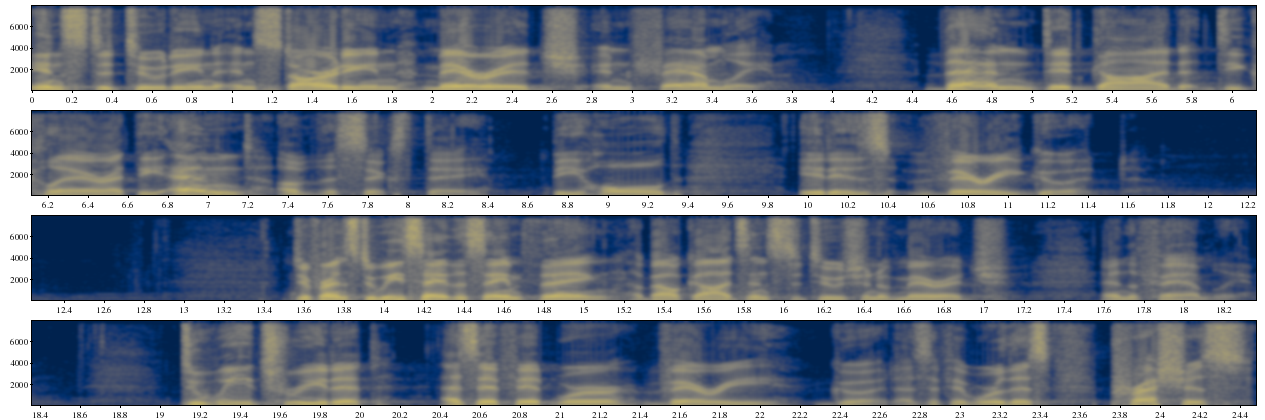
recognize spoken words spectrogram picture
instituting and starting marriage and family, then did God declare at the end of the sixth day, Behold, it is very good. Dear friends, do we say the same thing about God's institution of marriage and the family? Do we treat it as if it were very good, as if it were this precious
